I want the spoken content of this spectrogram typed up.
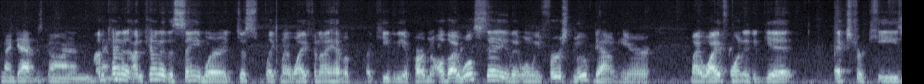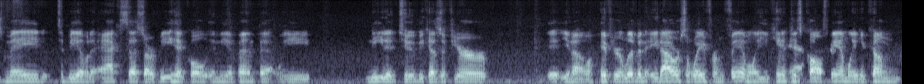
my dad was gone, and I'm kind of I'm kind of the same. Where just like my wife and I have a, a key to the apartment. Although I will say that when we first moved down here, my wife wanted to get extra keys made to be able to access our vehicle in the event that we needed to because if you're you know if you're living eight hours away from family you can't just yeah. call family to come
